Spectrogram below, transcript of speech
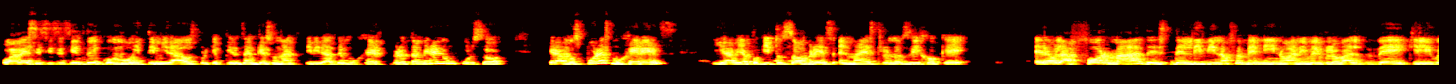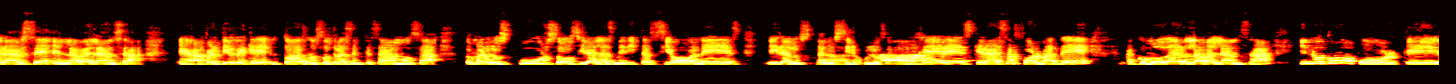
o a veces sí se sienten como intimidados porque piensan que es una actividad de mujer. Pero también en un curso éramos puras mujeres y había poquitos hombres, el maestro nos dijo que era la forma del divino femenino a nivel global de equilibrarse en la balanza. Eh, a partir de que todas nosotras empezáramos a tomar los cursos, ir a las meditaciones, ir a los, a los círculos de mujeres, que era esa forma de acomodar la balanza y no como porque,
